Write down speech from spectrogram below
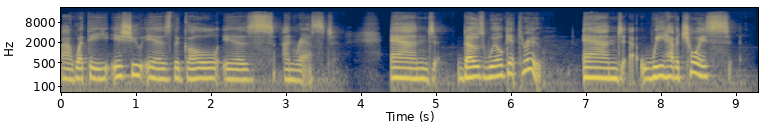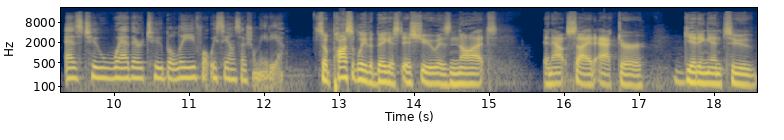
uh, what the issue is the goal is unrest. And those will get through. And we have a choice as to whether to believe what we see on social media. So possibly the biggest issue is not an outside actor getting into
